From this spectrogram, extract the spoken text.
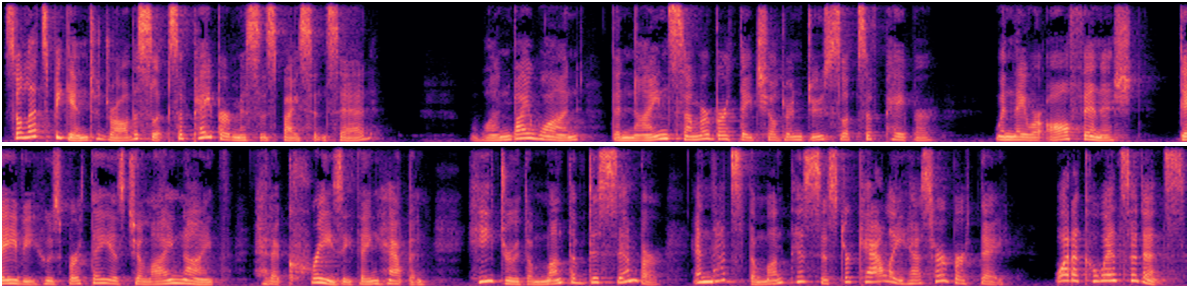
So let's begin to draw the slips of paper, Mrs. Bison said. One by one, the nine summer birthday children drew slips of paper. When they were all finished, Davy, whose birthday is July 9th, had a crazy thing happen. He drew the month of December, and that's the month his sister Callie has her birthday. What a coincidence!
